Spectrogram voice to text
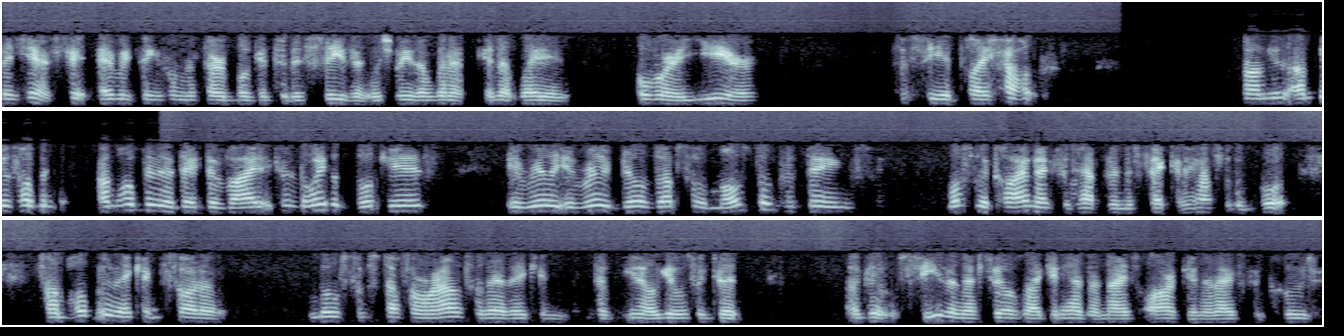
they can't fit everything from the third book into this season, which means I'm going to end up waiting over a year to see it play out. So I'm just I'm just hoping I'm hoping that they divide it because the way the book is, it really it really builds up. So most of the things, most of the climaxes happen in the second half of the book. So I'm hoping they can sort of move some stuff around so that they can you know give us a good a good season that feels like it has a nice arc and a nice conclusion.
